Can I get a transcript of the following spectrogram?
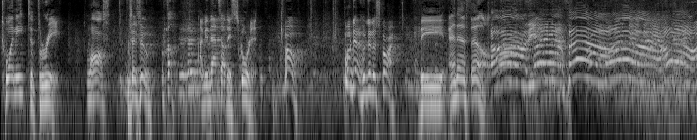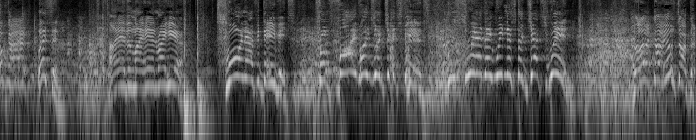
20 to three. Lost. Says who? Well, I mean, that's how they scored it. Oh. Who did it? Who did the score? The NFL. Oh, the NFL! Oh, okay. Listen, I have in my hand right here sworn affidavits from 500 Jets fans who swear they witnessed the Jets win. But me tell you something.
